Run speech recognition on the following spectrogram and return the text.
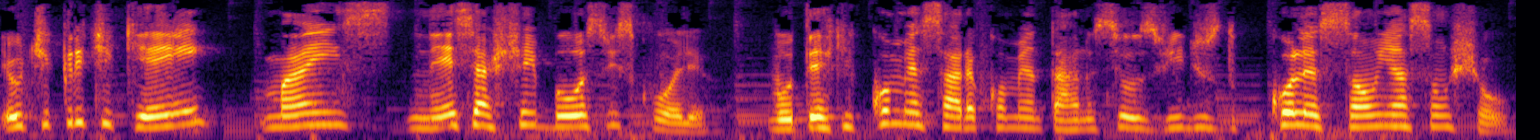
Eu te critiquei, mas nesse achei boa sua escolha. Vou ter que começar a comentar nos seus vídeos do Coleção e Ação Show.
